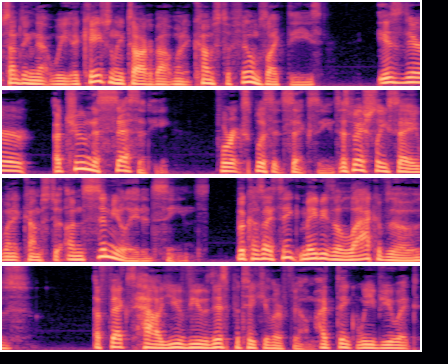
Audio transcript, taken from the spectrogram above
something that we occasionally talk about when it comes to films like these, is there a true necessity for explicit sex scenes, especially, say, when it comes to unsimulated scenes? Because I think maybe the lack of those affects how you view this particular film. I think we view it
